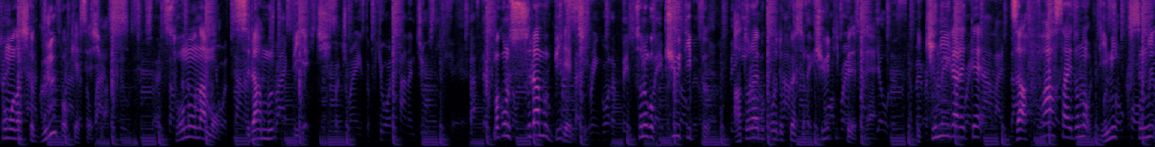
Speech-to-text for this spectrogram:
友達とグループを結成します。その名もスラムビレッジ、まあ、このスラムビレッジその後 Q-TIP アトライブコールドクエストの Q-TIP ですね。気に入られてザ・ファーサイドのリミックスに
